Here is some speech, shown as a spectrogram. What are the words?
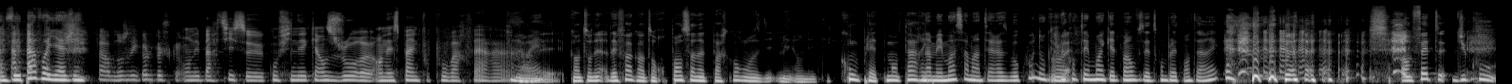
on ne pouvait pas voyager. Pardon, je rigole parce qu'on est parti se confiner 15 jours en Espagne pour pouvoir faire. euh, Ah ouais. Quand on est, des fois, quand on repense à notre parcours, on se dit, mais on était complètement tarés. Non, mais moi, ça m'intéresse beaucoup. Donc, Ouais. racontez-moi à quel point vous êtes complètement taré. En fait, du coup,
